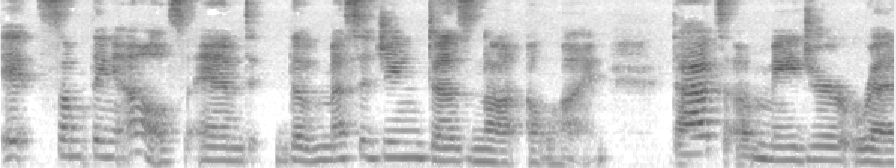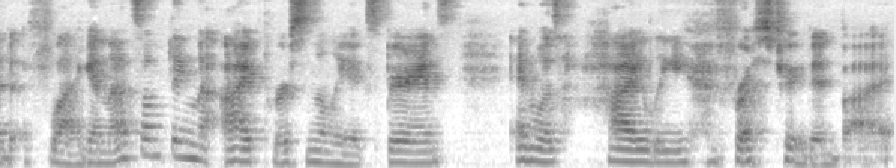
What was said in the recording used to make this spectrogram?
it's something else. And the messaging does not align. That's a major red flag. And that's something that I personally experienced and was highly frustrated by.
